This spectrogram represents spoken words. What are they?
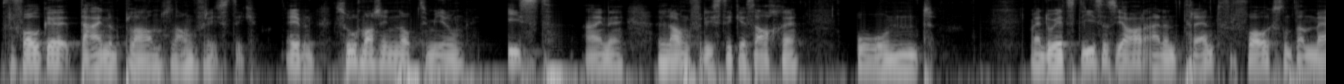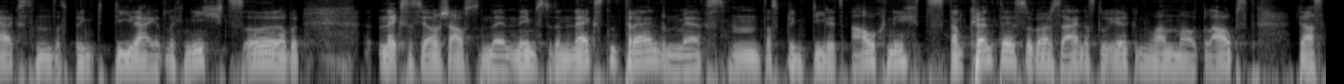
Verfolge deinen Plan langfristig. Eben, Suchmaschinenoptimierung ist eine langfristige Sache. Und wenn du jetzt dieses Jahr einen Trend verfolgst und dann merkst, hm, das bringt dir eigentlich nichts, oder? aber nächstes Jahr schaust du, ne, nimmst du den nächsten Trend und merkst, hm, das bringt dir jetzt auch nichts, dann könnte es sogar sein, dass du irgendwann mal glaubst, dass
